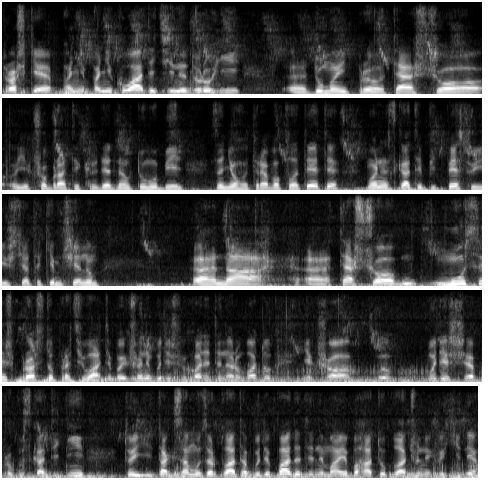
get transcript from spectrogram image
трошки панікувати, ціни дорогі. е, Думають про те, що якщо брати кредит на автомобіль, за нього треба платити. Можна сказати, підписуєшся таким чином на те, що мусиш просто працювати. Бо якщо не будеш виходити на роботу, якщо будеш е, пропускати дні, то і так само зарплата буде падати, немає багато оплачуваних вихідних,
